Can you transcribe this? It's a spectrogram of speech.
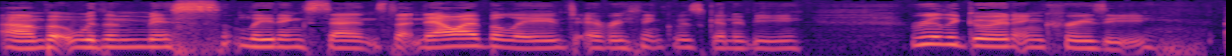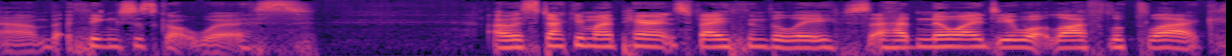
um, but with a misleading sense that now I believed everything was going to be really good and cruisy, um, but things just got worse. I was stuck in my parents' faith and beliefs. I had no idea what life looked like.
